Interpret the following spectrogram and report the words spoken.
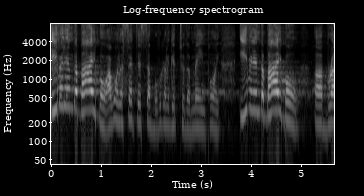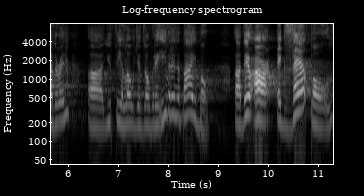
even in the Bible, I want to set this up, but we're going to get to the main point. Even in the Bible, uh, brethren, uh, you theologians over there, even in the Bible, uh, there are examples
